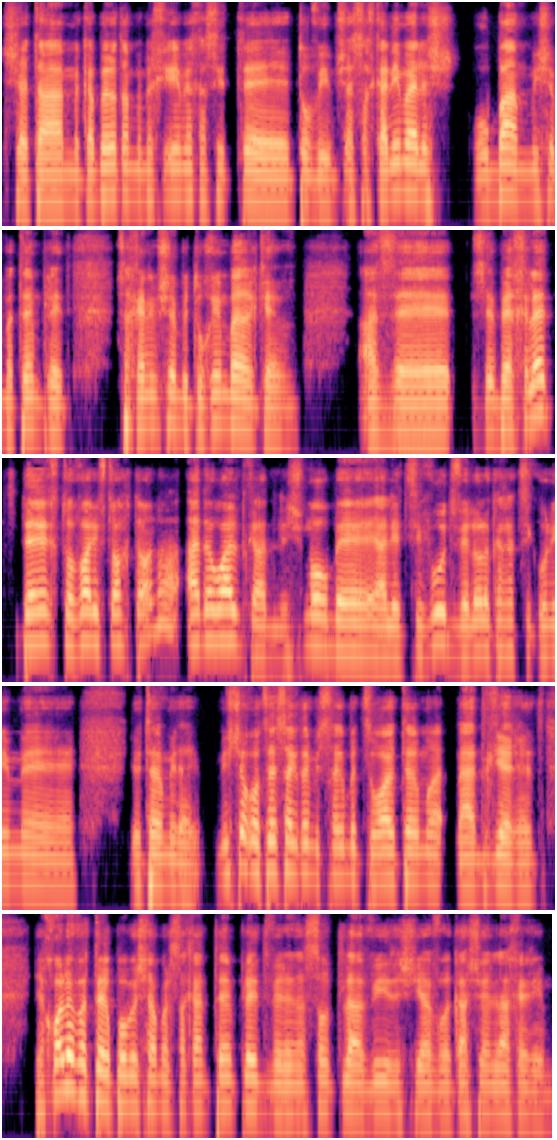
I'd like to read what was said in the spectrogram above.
שאתה מקבל אותם במחירים יחסית uh, טובים, שהשחקנים האלה, רובם, מי שב template, שחקנים שהם בטוחים בהרכב, אז uh, זה בהחלט דרך טובה לפתוח את העונה עד ה wildcard, לשמור ב- על יציבות ולא לקחת סיכונים uh, יותר מדי. מי שרוצה לשחק את המשחק בצורה יותר מאתגרת, יכול לוותר פה ושם על שחקן template ולנסות להביא איזושהי הברקה שאין לאחרים.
